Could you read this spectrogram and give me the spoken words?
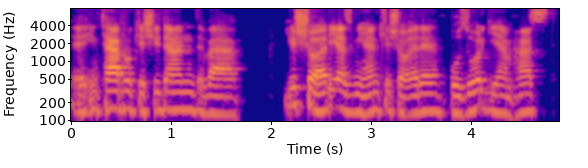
این طرح رو کشیدند و یه شاعری از میهن که شاعر بزرگی هم هست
